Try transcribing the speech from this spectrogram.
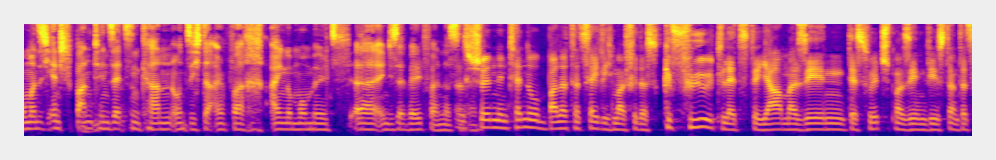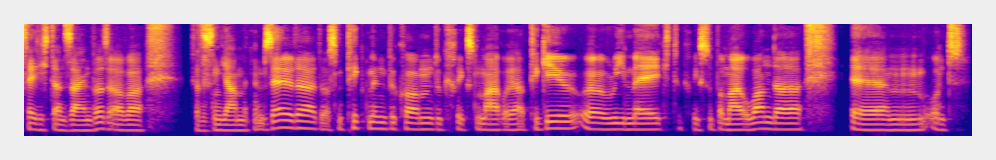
wo man sich entspannt hinsetzen kann und sich da einfach eingemummelt äh, in dieser Welt fallen lassen kann. Das ist schön, Nintendo ballert tatsächlich mal für das gefühlt letzte Jahr. Mal sehen, der Switch, mal sehen, wie es dann tatsächlich dann sein wird. Aber Du hattest ein Jahr mit einem Zelda, du hast ein Pikmin bekommen, du kriegst ein Mario RPG äh, Remake, du kriegst Super Mario Wonder ähm, und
